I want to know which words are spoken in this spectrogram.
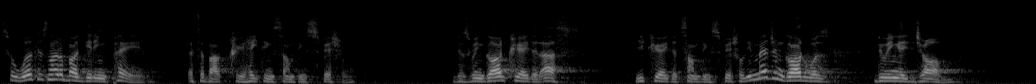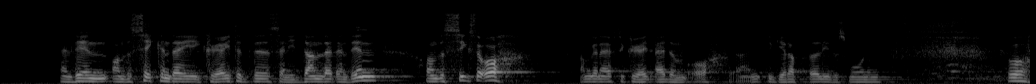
So, work is not about getting paid, it's about creating something special. Because when God created us, He created something special. Imagine God was doing a job and then on the second day, he created this and he done that. And then on the sixth day, oh, I'm going to have to create Adam. Oh, I need to get up early this morning. Oh,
